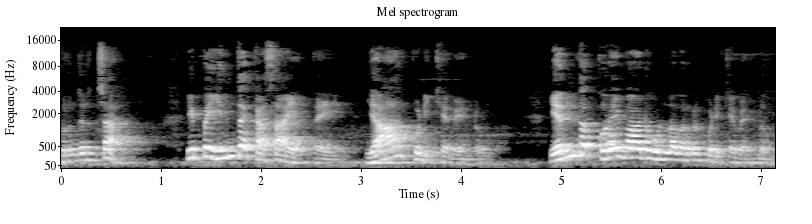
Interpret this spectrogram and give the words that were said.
புரிஞ்சிருச்சா? இப்ப இந்த கசாயத்தை யார் குடிக்க வேண்டும்? எந்த குறைபாடு உள்ளவர்கள் குடிக்க வேண்டும்?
